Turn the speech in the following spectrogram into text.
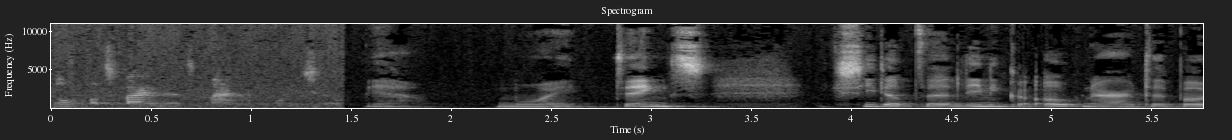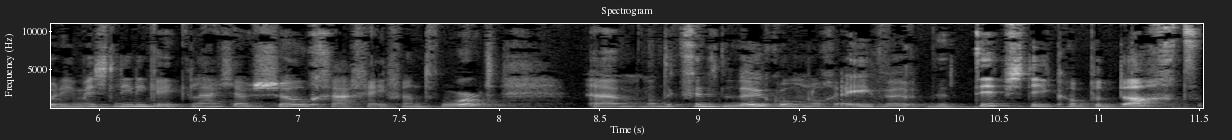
nog wat fijner te maken voor jezelf? Ja, mooi. Thanks. Ik zie dat uh, Lineke ook naar het podium is. Lineke, ik laat jou zo graag even aan het woord. Um, want ik vind het leuk om nog even de tips die ik had bedacht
